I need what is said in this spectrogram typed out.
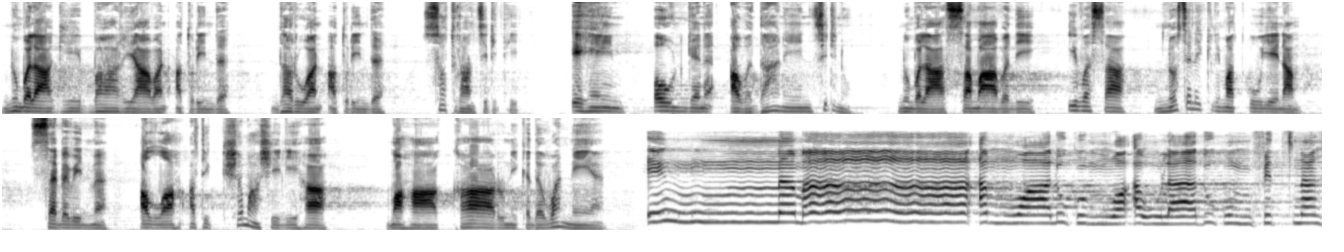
නුඹලාගේ භාරයාවන් අතුරින්ද දරුවන් අතුරින්ද සතුරන් සිටිති. එහෙයින් ඔවුන් ගැන අවධානයෙන් සිටිනු. නුඹලා සමාවදී ඉවසා නොසැලකිලිමත් වූයේ නම් සැබවින්ම අල්له අතික්ෂමාශීලී හා මහා කාරුණිකද වන්නේය. إنما أموالكم وأولادكم فتنة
